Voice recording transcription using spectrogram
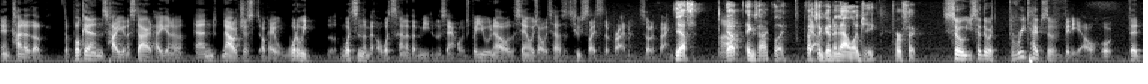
and kind of the the bookends, how you're going to start, how you're going to end. Now it's just okay. What do we what's in the middle? What's kind of the meat in the sandwich? But you know, the sandwich always has two slices of bread, sort of thing. Yes. Um, yep. Exactly. That's yeah. a good analogy. Perfect. So you said there were three types of video, or that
